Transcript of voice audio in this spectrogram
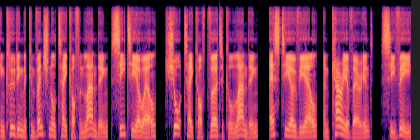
including the conventional takeoff and landing CTOL, short takeoff vertical landing, STOVL, and carrier variant, CV,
